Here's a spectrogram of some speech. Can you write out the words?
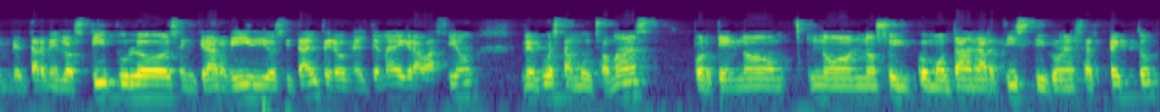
inventarme los títulos, en crear vídeos y tal, pero en el tema de grabación me cuesta mucho más porque no, no, no soy como tan artístico en ese aspecto.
